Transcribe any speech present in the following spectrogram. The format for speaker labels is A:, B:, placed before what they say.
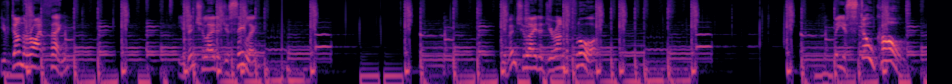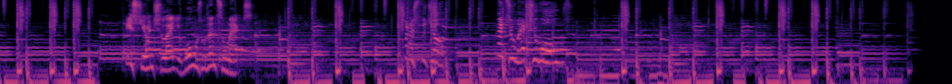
A: You've done the right thing. You've insulated your ceiling. You've insulated your underfloor. But you're still cold. Yes, you insulate your walls with Insulmax. Finish the job. Insulmax your walls.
